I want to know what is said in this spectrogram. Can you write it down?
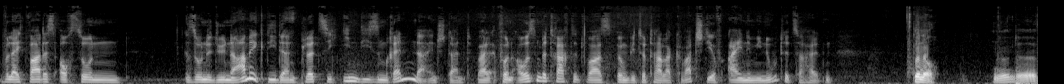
vielleicht war das auch so ein, so eine Dynamik, die dann plötzlich in diesem Rennen da entstand. Weil von außen betrachtet war es irgendwie totaler Quatsch, die auf eine Minute zu halten. Genau. Ne,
